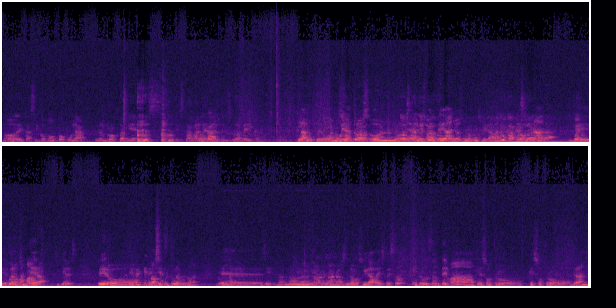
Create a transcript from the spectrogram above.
¿no? De casi como popular. Pero el rock también es- estaba en, en Sudamérica. Claro, pero a Muy nosotros atrado. con Nos a los llegado. 20 años no nos llegaban casi nada. De- Bueno, bueno, pues, Pantera, si quieres, pero... Pantera, ¿qué No, Sepultura, tú? perdona. Eh, sí, no, no, no, no, nos, no nos llegaba esto. Esto introduce un tema que es otro, que es otro gran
